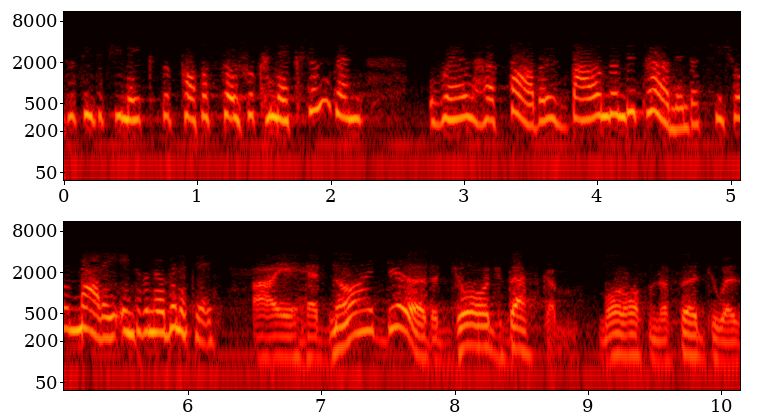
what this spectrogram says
to see that she makes the proper social connections, and, well, her father is bound and determined that she shall marry into the nobility. I had no idea that George Bascom, more often referred to as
